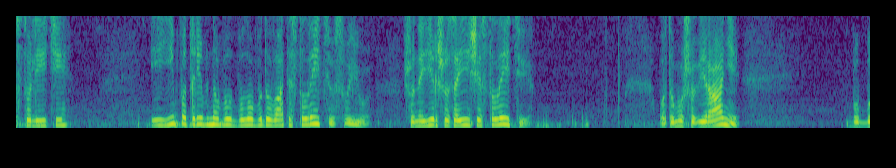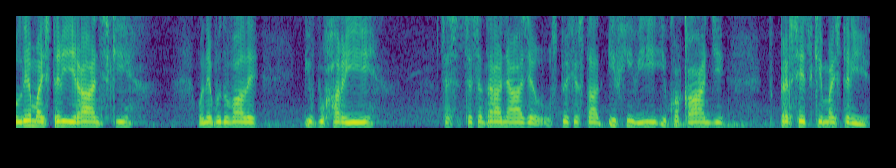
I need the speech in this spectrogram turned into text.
столітті. І їм потрібно було будувати столицю свою, що не гіршу за інші столиці. Бо тому що в Ірані бо були майстри іранські, вони будували і в Бухарі, це, це Центральна Азія, Узбекистан, і в Хіві, і в Коканді, персидські майстрі.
